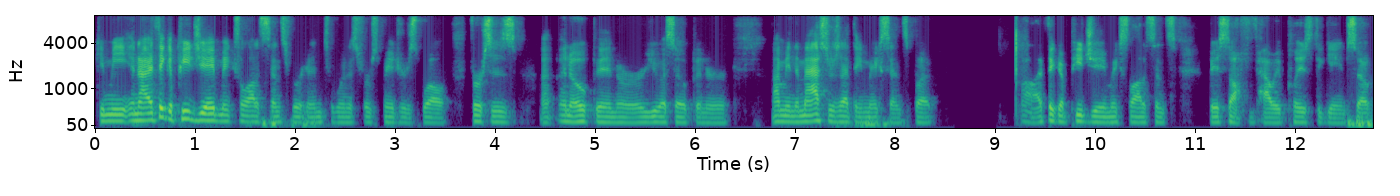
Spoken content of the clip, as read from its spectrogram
give me, and I think a PGA makes a lot of sense for him to win his first major as well versus an Open or US Open or, I mean, the Masters I think makes sense, but uh, I think a PGA makes a lot of sense based off of how he plays the game. So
